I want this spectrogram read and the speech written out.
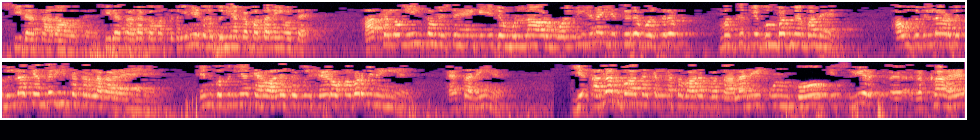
سیدھا سادہ ہوتا ہے۔ سیدھا سادہ کا مطلب یہ نہیں کہ دنیا کا پتہ نہیں ہوتا ہے۔ آج کل لوگ یہی سمجھتے ہیں کہ یہ جو ملا اور مولوی ہے نا، یہ صرف اور صرف مسجد کے گنبد میں بند ہیں۔ اعوذ باللہ اور بسم اللہ کے اندر ہی چکر لگا رہے ہیں۔ ان کو دنیا کے حوالے سے کوئی خیر و خبر بھی نہیں ہے۔ ایسا نہیں ہے۔ یہ الگ بات ہے کہ اللہ تبارک و تعالیٰ نے ان کو اس لیے رکھا ہے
